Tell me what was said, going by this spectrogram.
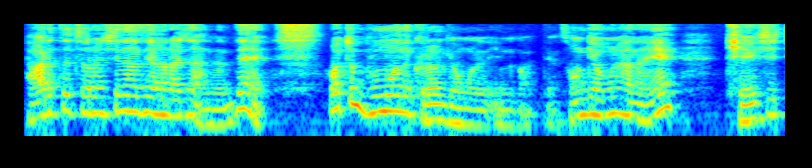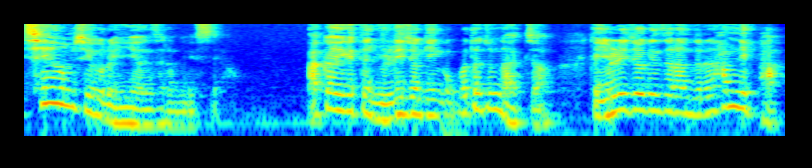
바르트처럼 신앙생활 하진 않는데 어좀 부모는 그런 경우가 있는 것 같아요. 성경을 하나의 계시 체험식으로 이해하는 사람들이 있어요. 아까 얘기했던 윤리적인 것보다 좀 낫죠. 그러니까 윤리적인 사람들은 합리파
